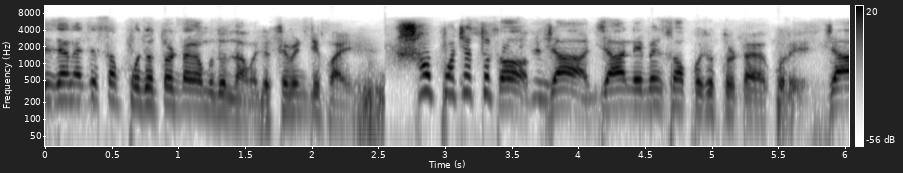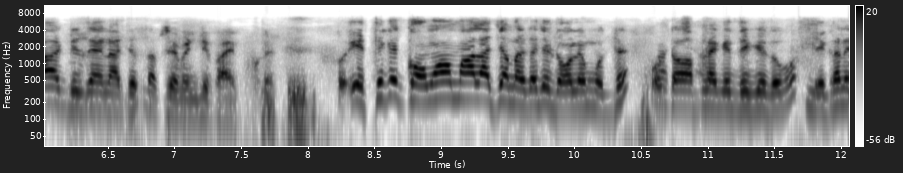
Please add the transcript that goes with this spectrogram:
ডিজাইন আছে সব পঁচাত্তর টাকার মতন দাম আছে সেভেন্টি ফাইভ সব পঁচাত্তর সব যা যা নেবেন সব পঁচাত্তর টাকা করে। যা ডিজাইন আছে সব সেভেন্টি ফাইভ করে। তো এর থেকে কমা মাল আছে আমার কাছে ডলের মধ্যে ওটাও আচ্ছা। আপনাকে দেখিয়ে দেবো। এখানে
